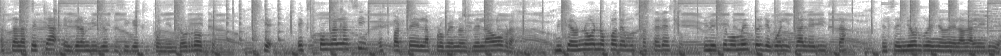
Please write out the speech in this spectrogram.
Hasta la fecha el gran vídeo se sigue exponiendo roto. Que expónganla así, es parte de la provenance de la obra. Me dijeron, no, no podemos hacer eso. Y en ese momento llegó el galerista, el señor dueño de la galería.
